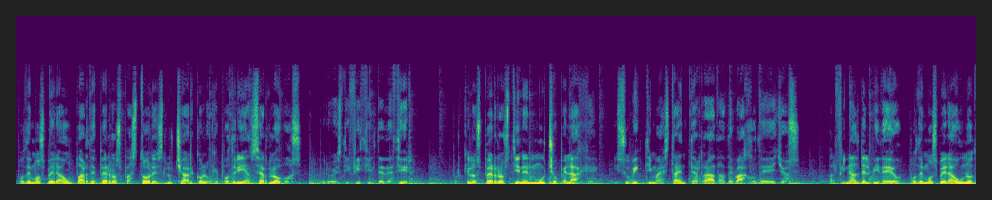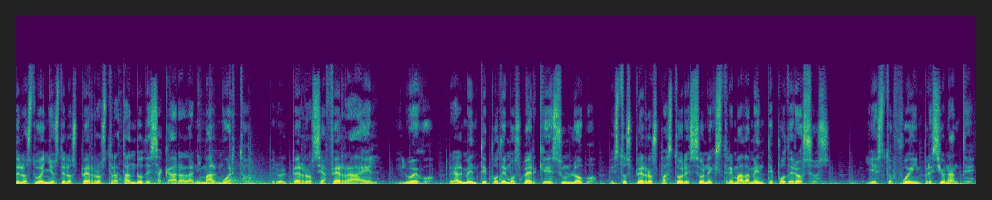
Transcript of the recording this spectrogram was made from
podemos ver a un par de perros pastores luchar con lo que podrían ser lobos, pero es difícil de decir, porque los perros tienen mucho pelaje y su víctima está enterrada debajo de ellos. Al final del video podemos ver a uno de los dueños de los perros tratando de sacar al animal muerto, pero el perro se aferra a él y luego realmente podemos ver que es un lobo. Estos perros pastores son extremadamente poderosos y esto fue impresionante.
